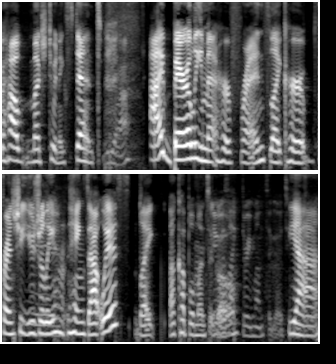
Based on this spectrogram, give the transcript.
how much to an extent. Yeah. I barely met her friends, like her friends she usually yeah. hangs out with, like a couple months ago. It was like three months ago. yeah,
